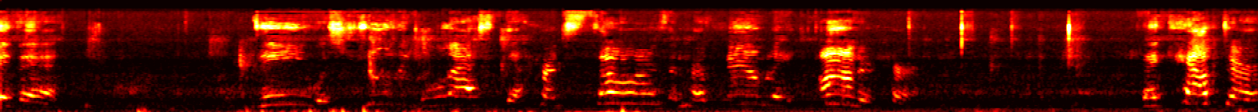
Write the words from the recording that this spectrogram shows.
say that Dean was truly blessed that her sons and her family honored her. They kept her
